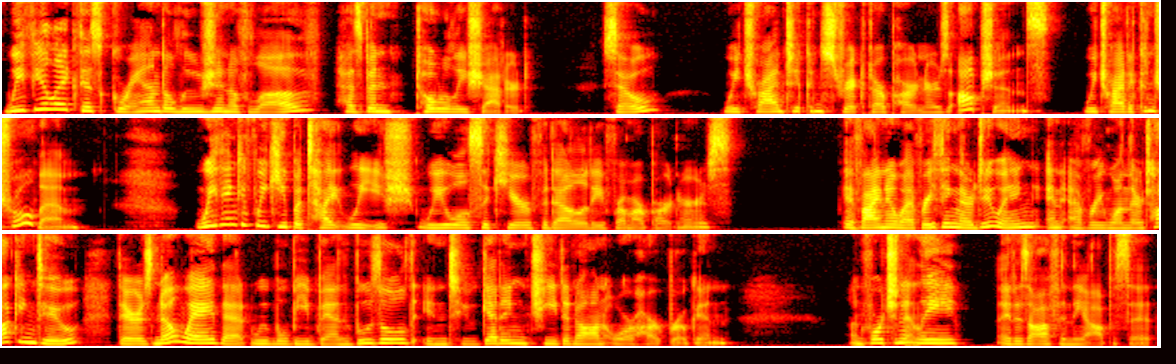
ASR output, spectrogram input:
we feel like this grand illusion of love has been totally shattered. So we try to constrict our partner's options. We try to control them. We think if we keep a tight leash, we will secure fidelity from our partners. If I know everything they're doing and everyone they're talking to, there is no way that we will be bamboozled into getting cheated on or heartbroken. Unfortunately, it is often the opposite.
